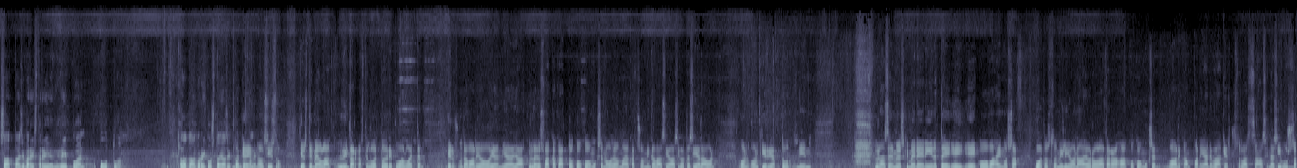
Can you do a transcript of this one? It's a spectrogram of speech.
saattaisi väristä ri- riippuen puuttua? Aloitetaanko Rikusta ja sitten Okei, Annika? no siis tietysti me ollaan hyvin tarkasti luettu eri puolueiden eduskuntavaaliohjelmia ja kyllä jos vaikka katsoo kokoomuksen ohjelmaa ja katsoo minkälaisia asioita siellä on, on, on kirjattu, niin kyllähän se myöskin menee niin, että ei, ei EK vahingossa puolitoista miljoonaa euroa laita rahaa kokoomuksen vaalikampanjaan, ne vähän keskustellaan saa siinä sivussa.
